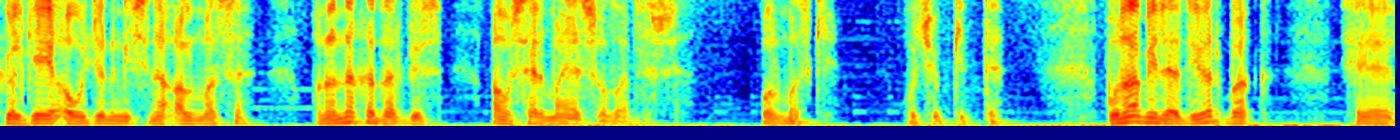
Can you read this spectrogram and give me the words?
gölgeyi avucunun içine alması ona ne kadar bir av sermayesi olabilir? Olmaz ki. Uçup gitti. Buna bile diyor bak e,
